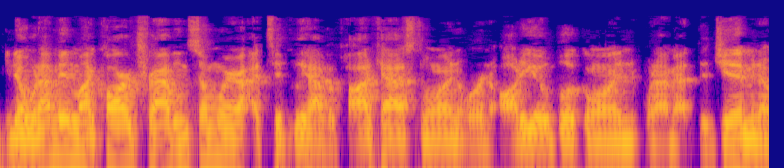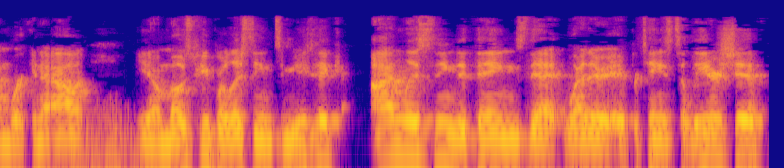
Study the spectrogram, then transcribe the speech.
you know, when I'm in my car traveling somewhere, I typically have a podcast on or an audio book on when I'm at the gym and I'm working out. You know, most people are listening to music. I'm listening to things that, whether it pertains to leadership,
